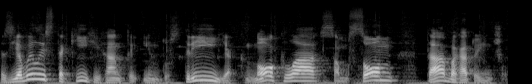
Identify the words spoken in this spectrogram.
з'явились такі гіганти індустрії, як Nokia, Samsung та багато інших.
